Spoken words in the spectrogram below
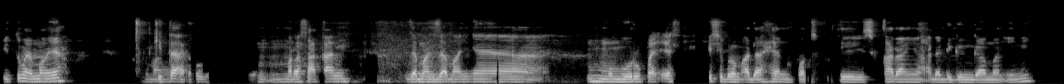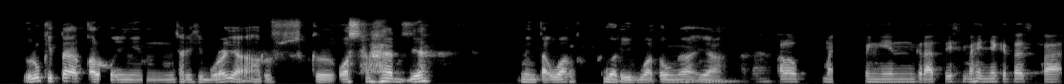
itu memang ya Memang Kita- seru. mm, merasakan zaman-zamannya memburu PS sebelum ada handphone seperti sekarang yang ada di genggaman ini. Dulu kita kalau ingin mencari hiburan ya harus ke OSAD ya. Minta uang 2000 atau enggak ya. Kalau main, pengen gratis mainnya kita suka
